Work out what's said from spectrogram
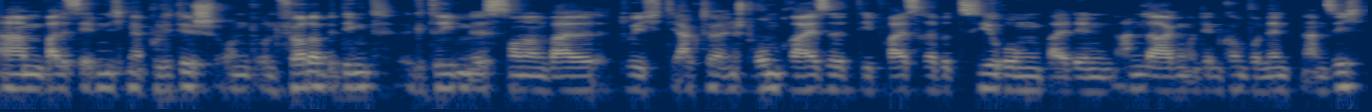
ähm, weil es eben nicht mehr politisch und, und förderbedingt getrieben ist, sondern weil durch die aktuellen Strompreise die Preisreduzierung bei den Anlagen und den Komponenten an sich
